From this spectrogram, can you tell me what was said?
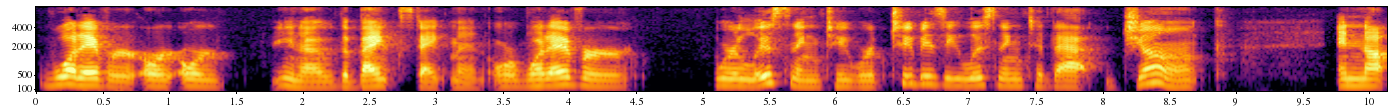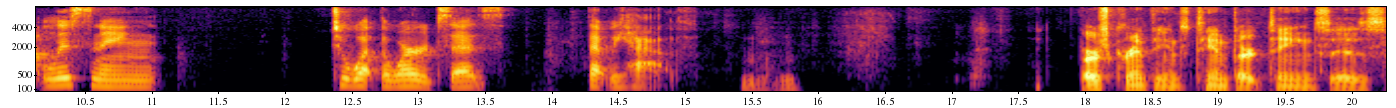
whatever or or you know the bank statement or whatever we're listening to we're too busy listening to that junk and not listening to what the word says that we have mm-hmm. First Corinthians ten thirteen says,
